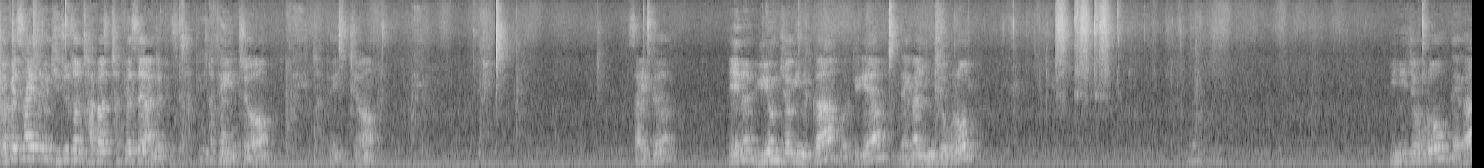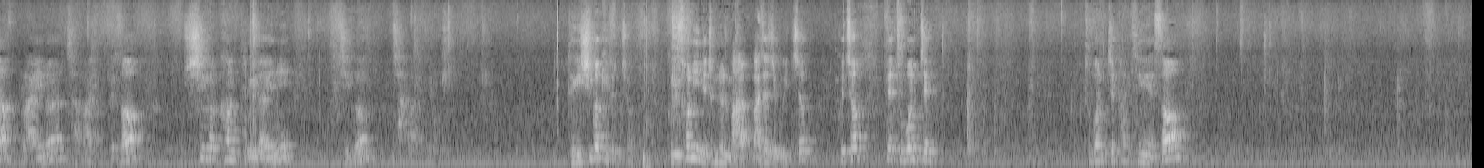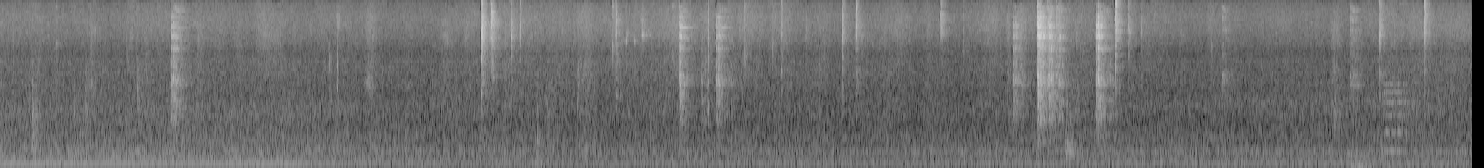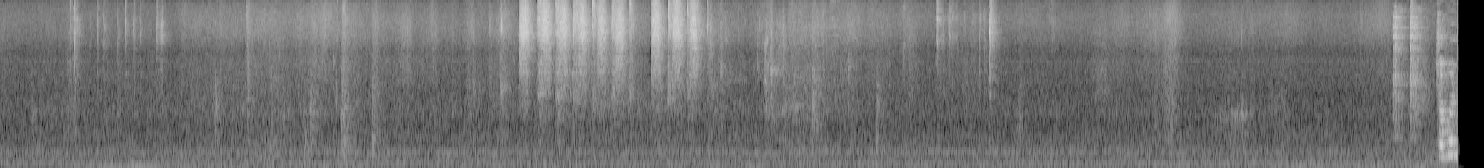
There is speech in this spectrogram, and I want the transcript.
옆에 사이드는 기준선 잡아, 잡혔어요? 안 잡혔어요? 잡혀. 있죠. 잡혀 있죠. 사이드. 얘는 위험 지역이니까 어떻게 해요? 내가 인위적으로 인위적으로 내가 라인을 잡아요. 그래서 심각한 V 라인이 지금 잡아요. 이렇게. 되게 심각해졌죠. 근데 선이 이제 점점 마- 맞아지고 있죠. 그쵸? 근데 두 번째. 두 번째 파팅에서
